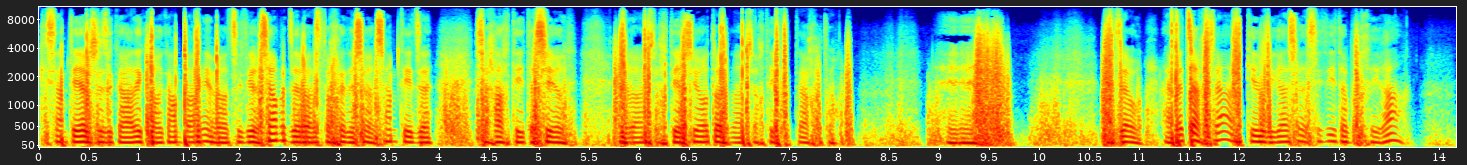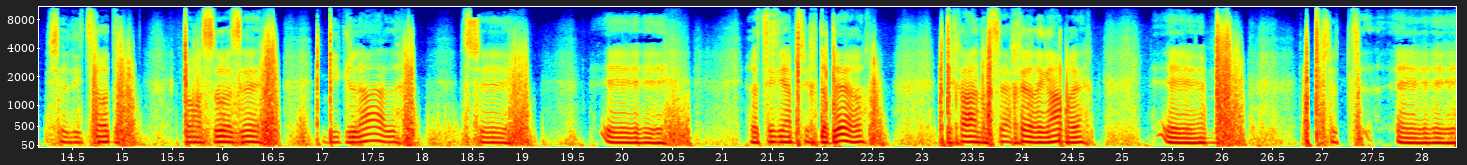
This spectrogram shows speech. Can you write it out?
כי שמתי לב שזה קרה לי כבר כמה פעמים, ורציתי לרשום את זה, ואז תוך כדי שרשמתי את זה, שכחתי את השיר, ולא המשכתי לשיר אותו, ולא המשכתי לפתח אותו. אה, זהו, האמת שעכשיו, כאילו בגלל שעשיתי את הבחירה של לצעוד במסלול הזה, בגלל ש... אה, רציתי להמשיך לדבר, בכלל על נושא אחר לגמרי, אה, פשוט אה,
